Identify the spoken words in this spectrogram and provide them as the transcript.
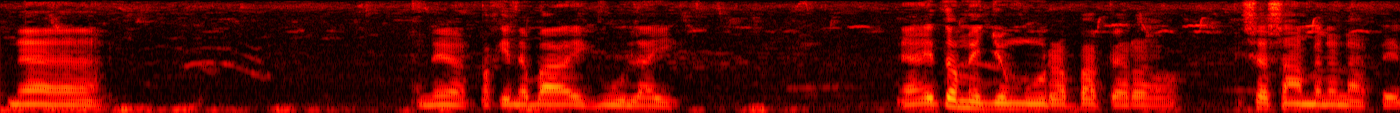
na ano yun, pakinabang gulay. Eh, ito medyo mura pa pero isasama na natin.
